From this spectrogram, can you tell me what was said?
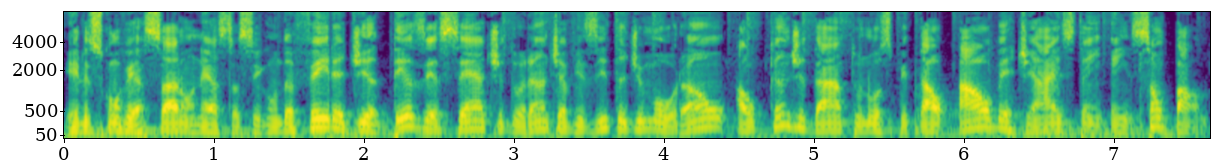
Eles conversaram nesta segunda-feira, dia 17, durante a visita de Mourão ao candidato no Hospital Albert Einstein, em São Paulo,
